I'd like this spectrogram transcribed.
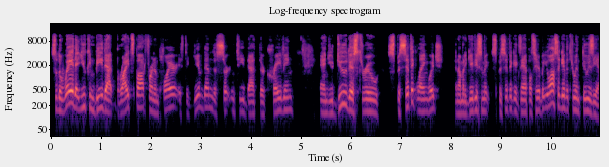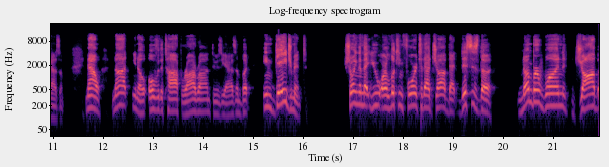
So, the way that you can be that bright spot for an employer is to give them the certainty that they're craving. And you do this through specific language. And I'm going to give you some specific examples here, but you also give it through enthusiasm. Now, not, you know, over the top, rah rah enthusiasm, but engagement, showing them that you are looking forward to that job, that this is the number one job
